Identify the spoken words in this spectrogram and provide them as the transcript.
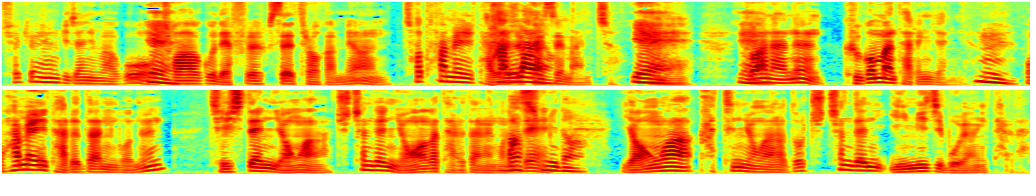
최경현 기자님하고 예. 저하고 넷플릭스에 들어가면 첫 화면이 달라질 달라요. 가능성이 많죠. 예. 예. 또 하나는 그것만 다른 게 아니에요. 음. 화면이 다르다는 거는 제시된 영화, 추천된 영화가 다르다는 건데 맞습니다. 영화 같은 영화라도 추천되는 이미지 모양이 달라요.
